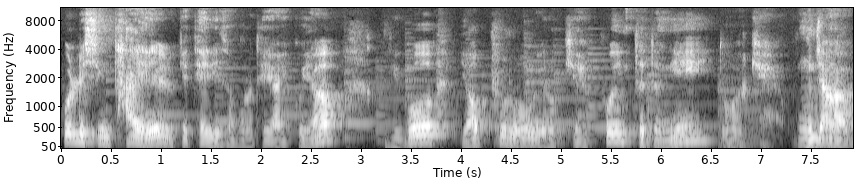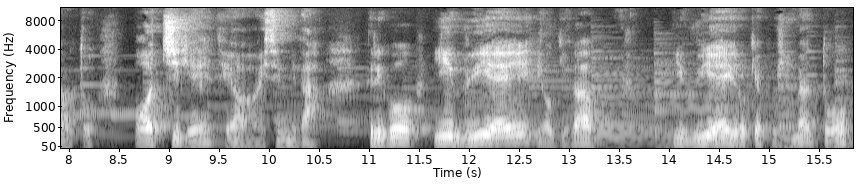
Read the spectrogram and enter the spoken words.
폴리싱 타일 이렇게 대리석으로 되어 있고요. 그리고 옆으로 이렇게 포인트 등이 또 이렇게 웅장하고 또 멋지게 되어 있습니다. 그리고 이 위에 여기가 이 위에 이렇게 보시면 또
